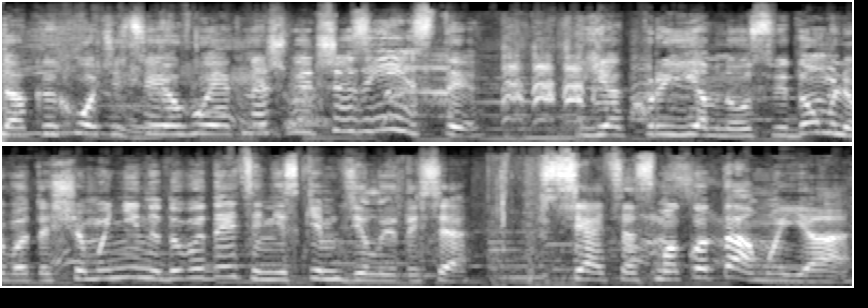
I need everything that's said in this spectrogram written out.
Так і хочеться його якнайшвидше з'їсти. Як приємно усвідомлювати, що мені не доведеться ні з ким ділитися. Вся ця смакота моя.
